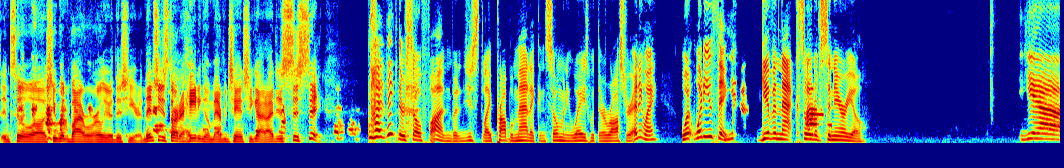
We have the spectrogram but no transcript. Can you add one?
until uh, she went viral earlier this year, and then she just started hating them every chance she got. I just just sick. I think they're so fun, but just like problematic in so many ways with their roster. Anyway, what What do you think, yeah. given that sort of um, scenario? Yeah,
